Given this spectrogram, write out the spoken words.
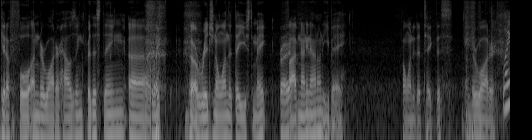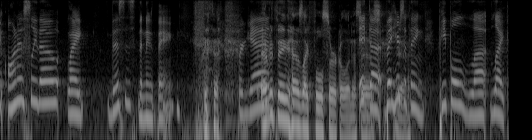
get a full underwater housing for this thing, uh, like the original one that they used to make, right five ninety nine on eBay. If I wanted to take this underwater, like honestly though, like this is the new thing. Forget everything has like full circle in a sense It does, but here's Yeah. the thing: people love, like,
